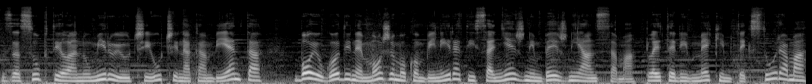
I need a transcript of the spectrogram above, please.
Za suptilan umirujući učinak ambijenta, boju godine možemo kombinirati sa nježnim bež nijansama, pletenim mekim teksturama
